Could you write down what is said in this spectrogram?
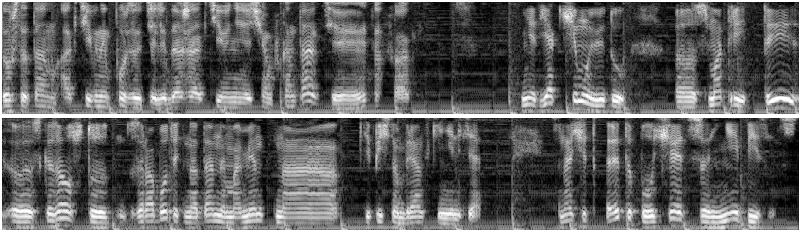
то, что там активные пользователи даже активнее, чем ВКонтакте, это факт. Нет, я к чему веду? Э, смотри, ты э, сказал, что заработать на данный момент на типичном Брянске нельзя значит, это получается не бизнес.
